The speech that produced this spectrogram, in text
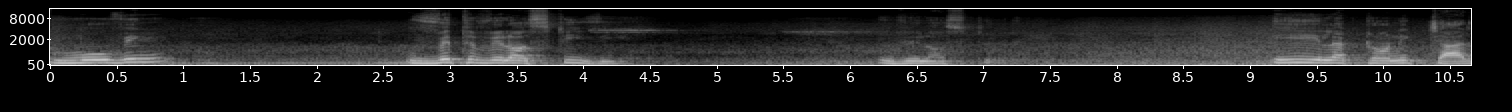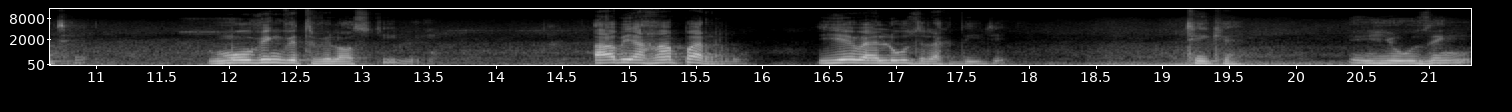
moving with velocity V velocity E electronic charge है मूविंग विथ वेलोसिटी वी अब यहाँ पर ये वैल्यूज़ रख दीजिए, ठीक है? Using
